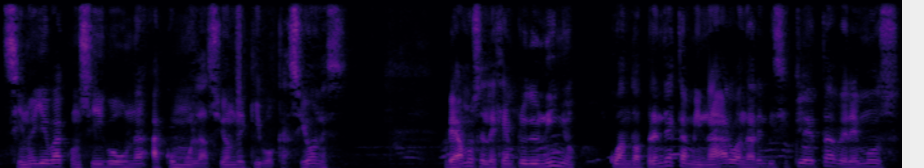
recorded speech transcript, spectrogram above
si no lleva consigo una acumulación de equivocaciones. Veamos el ejemplo de un niño. Cuando aprende a caminar o andar en bicicleta, veremos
